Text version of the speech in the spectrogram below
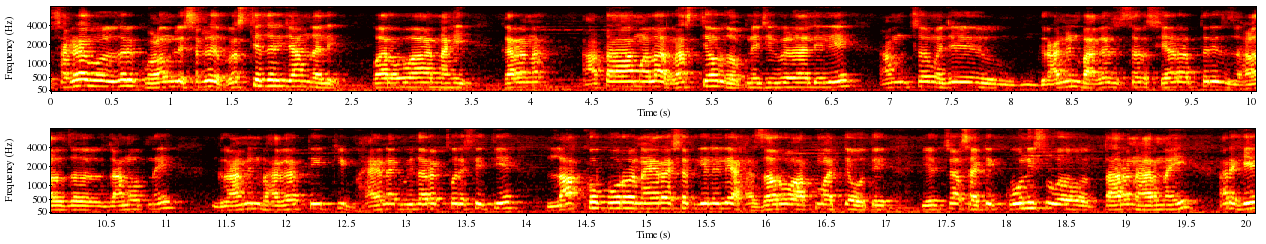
सगळ्या जरी खोळंबले सगळे रस्ते जरी जाम झाले परवा नाही. कारण आता आम्हाला रस्त्यावर झोपण्याची वेळ आलेली आहे. आमचं म्हणजे ग्रामीण भागात सर शहरात तरी झाड ज- जाणवत नाही. ग्रामीण भागात ती इतकी भयानक विदारक परिस्थिती आहे. लाखो पोरं नैराश्यात गेलेले हजारो आत्महत्या होते. याच्यासाठी कोणीच तारणहार नाही. अरे हे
